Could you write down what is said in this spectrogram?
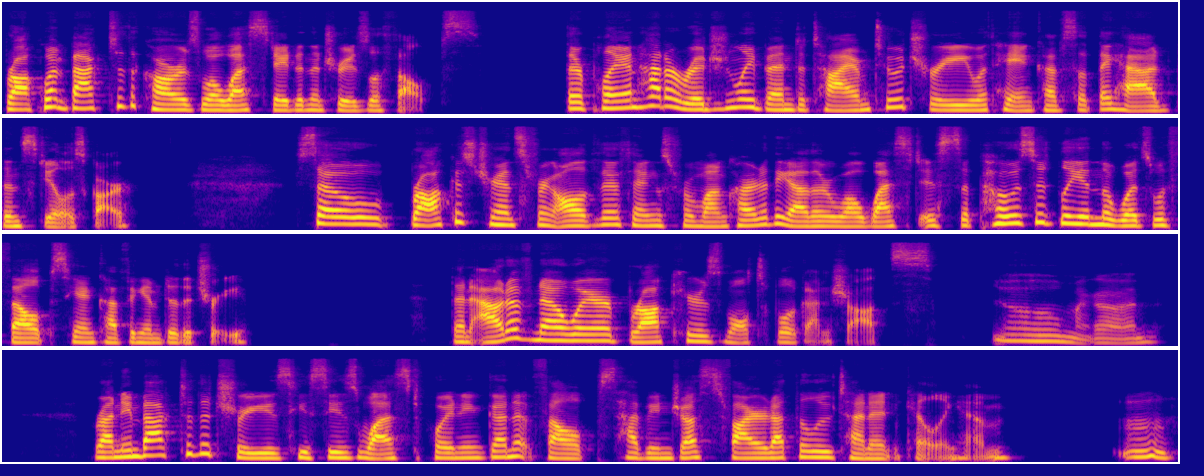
Brock went back to the cars while West stayed in the trees with Phelps. Their plan had originally been to tie him to a tree with handcuffs that they had, then steal his car. So Brock is transferring all of their things from one car to the other while West is supposedly in the woods with Phelps, handcuffing him to the tree. Then out of nowhere, Brock hears multiple gunshots. Oh my god! Running back to the trees, he sees West pointing a gun at Phelps, having just fired at the lieutenant, killing him. Mm.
